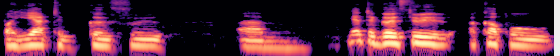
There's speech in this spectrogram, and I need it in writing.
but he had to go through um he had to go through a couple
